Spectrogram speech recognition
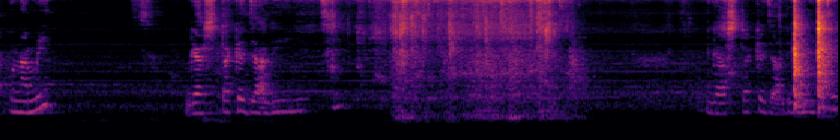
এখন আমি গ্যাসটাকে জ্বালিয়ে নিচ্ছি। গ্যাসটাকে জ্বালিয়ে নিচ্ছি।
